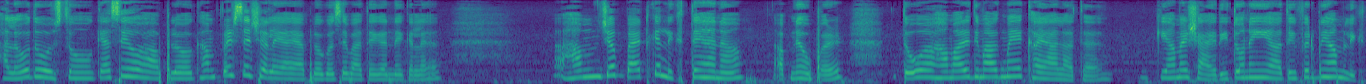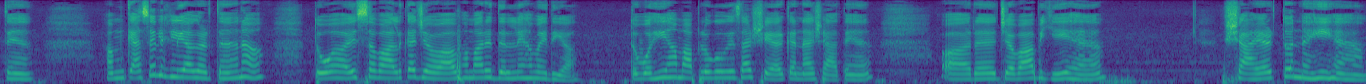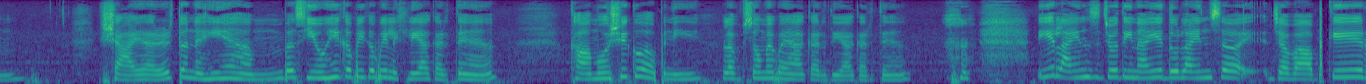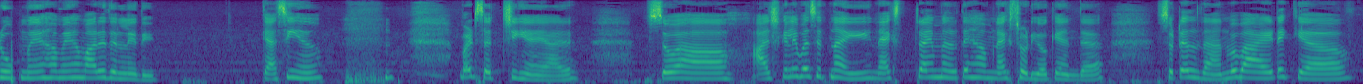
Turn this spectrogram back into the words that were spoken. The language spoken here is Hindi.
हेलो दोस्तों, कैसे हो आप लोग? हम फिर से चले आए आप लोगों से बातें करने के लिए। हम जब बैठ के लिखते हैं ना, अपने ऊपर तो हमारे दिमाग में एक ख्याल आता है कि हमें शायरी तो नहीं आती, फिर भी हम लिखते हैं। हम कैसे लिख लिया करते हैं ना? तो इस सवाल का जवाब हमारे दिल ने हमें दिया। तो वही हम आप लोगों के साथ शेयर करना चाहते हैं। और जवाब ये है, शायर तो नहीं है हम। शायर तो नहीं है हम बस यूँ ही कभी कभी लिख लिया करते हैं। खामोशी को अपनी लफ्ज़ों में बयां कर दिया करते हैं। ये लाइंस जो थी ना ये दो लाइंस जवाब के रूप में हमें हमारे दिल ने दी। कैसी हैं? बट सच्ची हैं यार। सो so, uh, आज के लिए बस इतना ही। नेक्स्ट टाइम मिलते हैं हम नेक्स्ट ऑडियो के अंदर। So till then bye take care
